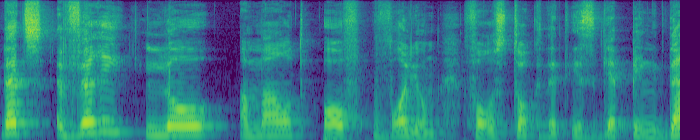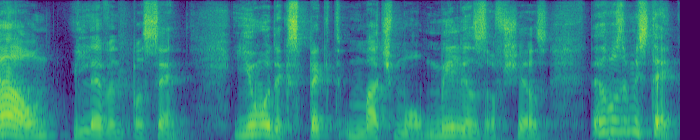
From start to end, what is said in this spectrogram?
That's a very low amount of volume for a stock that is gapping down 11%. You would expect much more, millions of shares. That was a mistake.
